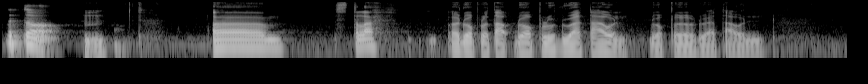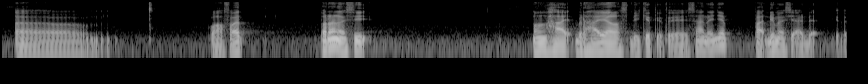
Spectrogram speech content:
betul Mm-mm. Em, setelah eh, 20 tahun 22 tahun 22 tahun em, wafat pernah nggak sih berhayal sedikit gitu ya? Seandainya Pak D masih ada gitu.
